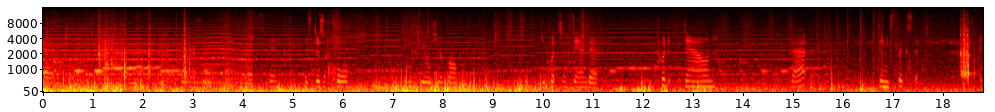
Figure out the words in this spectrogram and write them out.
and. Then if there's a hole here with your ball, you sand there. You put it down like that. Then you fixed it. I'm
